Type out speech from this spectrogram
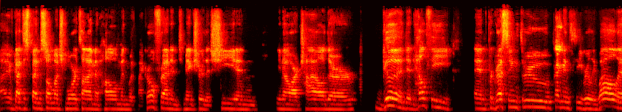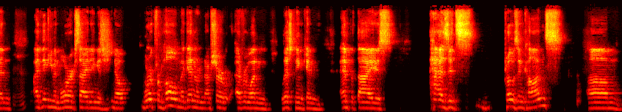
i've got to spend so much more time at home and with my girlfriend and to make sure that she and you know our child are good and healthy and progressing through pregnancy really well. And mm-hmm. i think even more exciting is you know work from home. Again i'm sure everyone listening can empathize has its pros and cons. Um,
